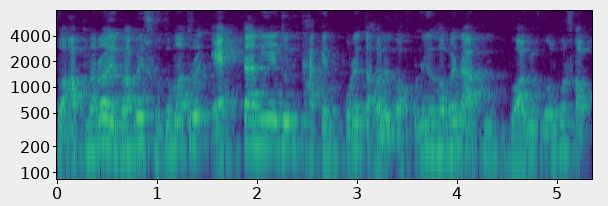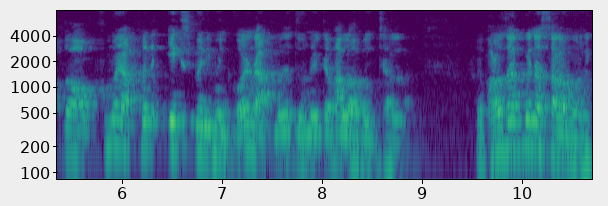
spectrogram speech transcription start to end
তো আপনারাও এভাবে শুধুমাত্র একটা নিয়ে যদি থাকেন পরে, তাহলে কখনোই হবে না। আপনি, আমি বলব সব সময় আপনারা এক্সপেরিমেন্ট করেন। আপনাদের জন্য এটা ভালো হবে ইনশাল্লাহ ভালো থাকবেন। আসসালামু আলাইকুম।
